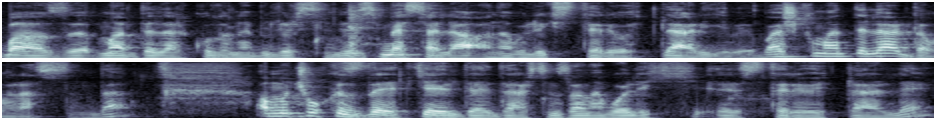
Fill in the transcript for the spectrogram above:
bazı maddeler kullanabilirsiniz. Mesela anabolik steroidler gibi. Başka maddeler de var aslında. Ama çok hızlı etki elde edersiniz anabolik e, steroidlerle.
